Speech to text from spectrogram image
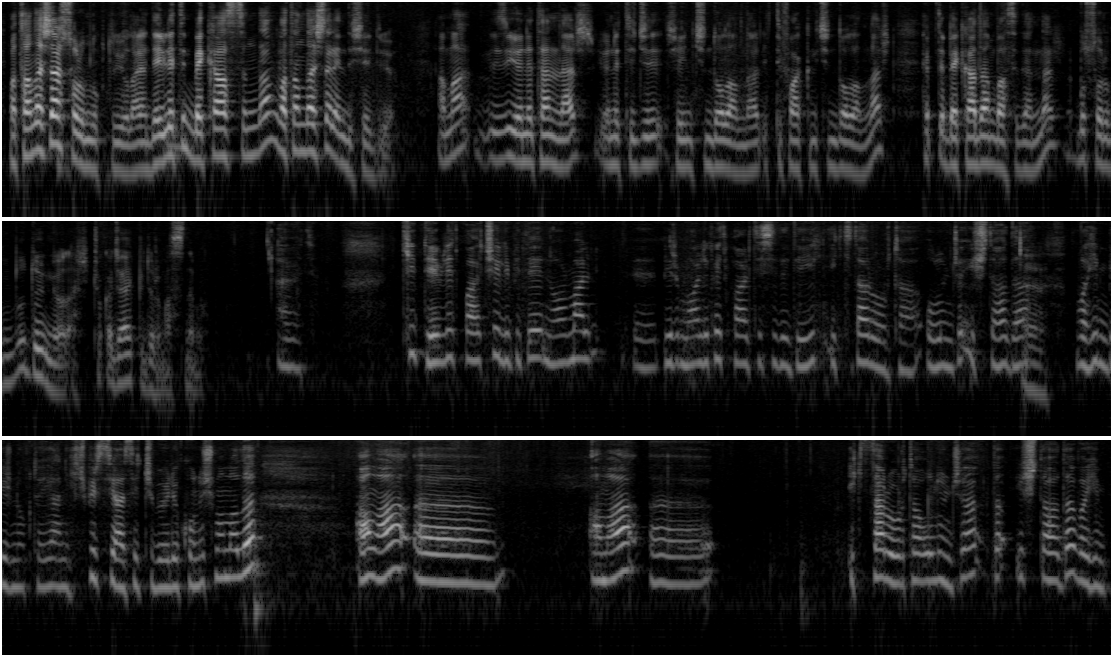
Vatandaşlar sorumluluk duyuyorlar. Yani devletin bekasından vatandaşlar endişe ediyor. Ama bizi yönetenler, yönetici şeyin içinde olanlar, ittifakın içinde olanlar, hep de bekadan bahsedenler bu sorumluluğu duymuyorlar. Çok acayip bir durum aslında bu. Evet. Ki Devlet Bahçeli bir de normal bir muhalefet partisi de değil, iktidar ortağı olunca iş daha da Evet. vahim bir nokta. Yani hiçbir siyasetçi böyle konuşmamalı. Ama e, ama e, iktidar ortağı olunca da iş daha da vahim.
